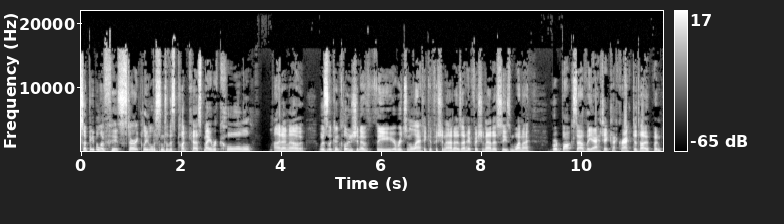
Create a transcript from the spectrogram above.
So people who've historically listened to this podcast may recall, I don't know, was the conclusion of the original Attic Aficionados, Attic Aficionados season one. I brought a box out of the attic, I cracked it open,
